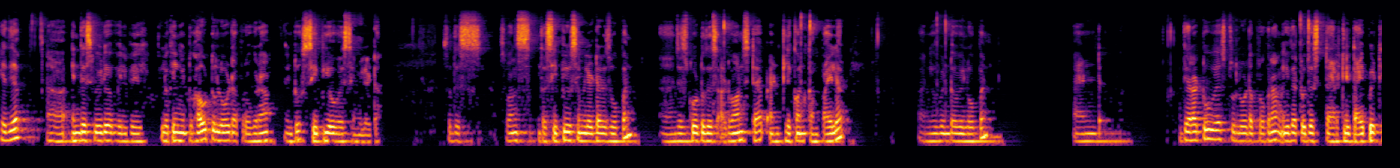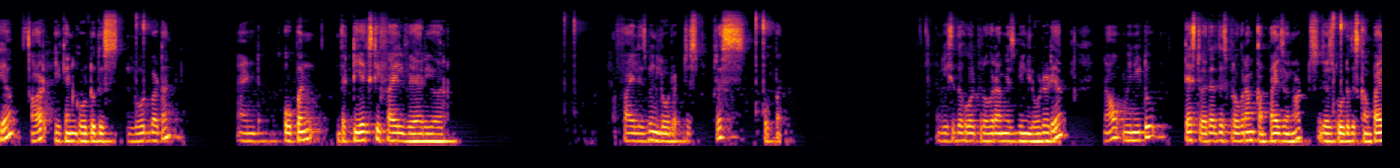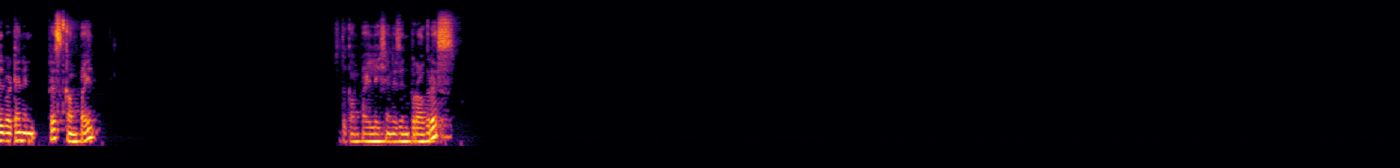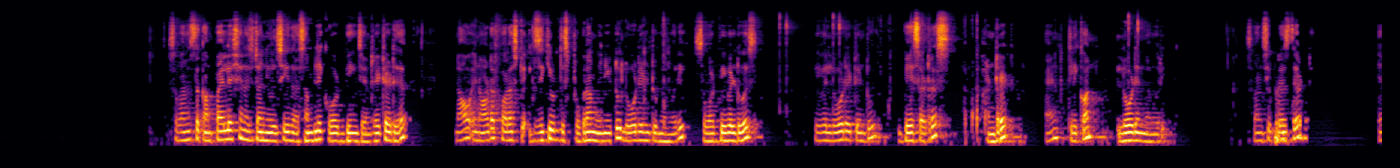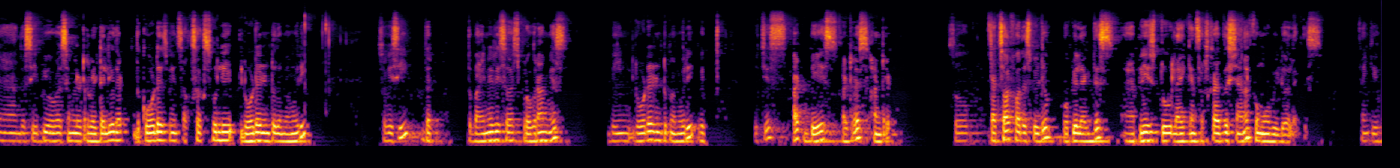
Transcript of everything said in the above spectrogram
Hey there, uh, in this video we'll be looking into how to load a program into CPUOS simulator. So this so once the CPU simulator is open, uh, just go to this advanced tab and click on compiler. A new window will open. And there are two ways to load a program. Either to just directly type it here or you can go to this load button and open the txt file where your file is being loaded. Just press open we see the whole program is being loaded here. Now we need to test whether this program compiles or not. So just go to this compile button and press compile. So the compilation is in progress. So once the compilation is done, you'll see the assembly code being generated here. Now, in order for us to execute this program, we need to load into memory. So what we will do is, we will load it into base address 100 and click on load in memory. So once you press that, uh, the CPU OS simulator will tell you that the code has been successfully loaded into the memory. So we see that the binary search program is being loaded into memory with which is at base address 100 so that's all for this video. Hope you like this. Uh, please do like and subscribe this channel for more video like this. Thank you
